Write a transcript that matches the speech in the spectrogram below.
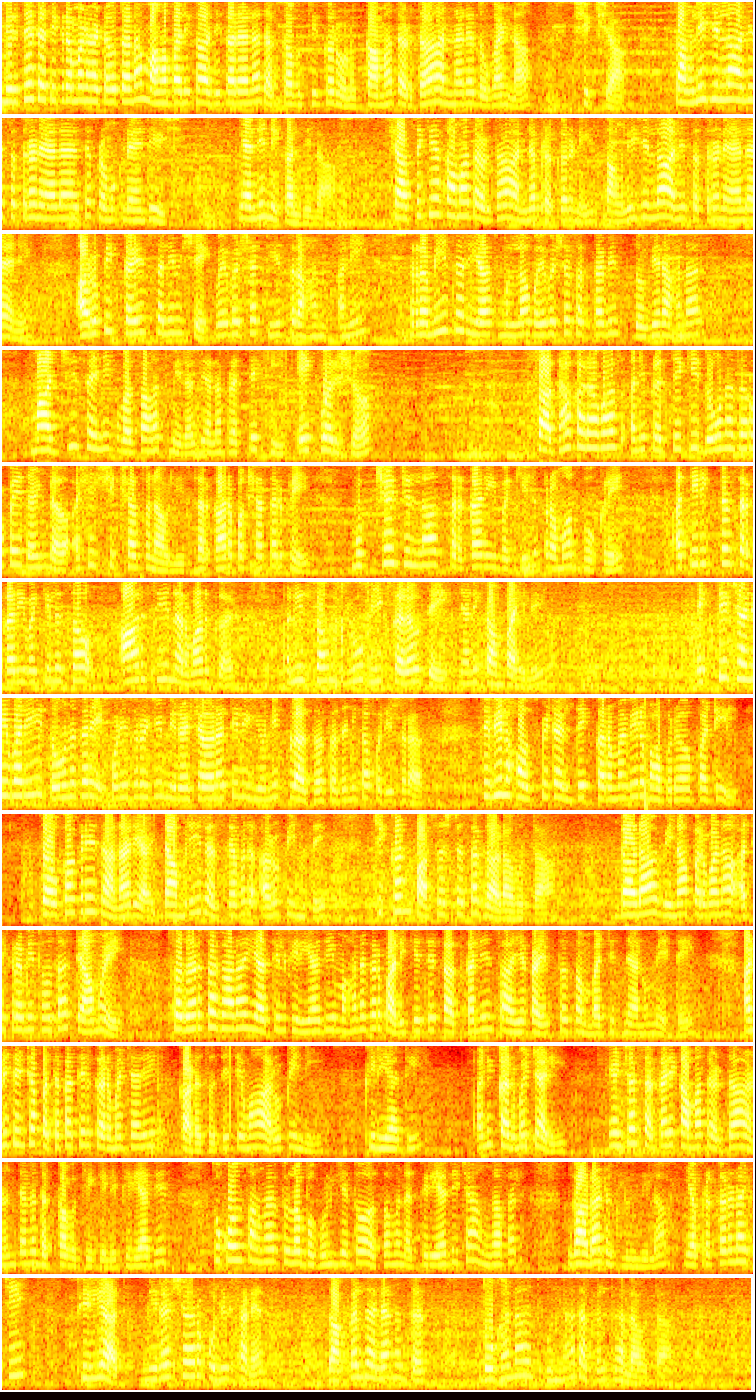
मिरजेत अतिक्रमण हटवताना महापालिका अधिकाऱ्याला धक्काबुक्की करून कामात अडथळा आणणाऱ्या दोघांना शिक्षा. सांगली जिल्हा आणि सत्र न्यायालयाचे प्रमुख न्यायाधीश यांनी निकाल दिला. शासकीय कामात अडथळा आणल्याप्रकरणी सांगली जिल्हा आणि सत्र न्यायालयाने आरोपी कैद सलीम शेख वय वर्ष तीस राहण आणि रमीज रियाज मुल्ला वयवर्ष सत्तावीस दोघे राहणार. माजी सैनिक वसाहत मिरज यांना प्रत्येकी एक वर्ष साधा कारावास आणि प्रत्येकी दोन हजार रुपये दंड अशी शिक्षा सुनावली. सरकार पक्षातर्फे मुख्य जिल्हा सरकारी वकील प्रमोद भोकरे अतिरिक्त सरकारी वकील सौ. आर. सी. नरवाडकर आणि सौ. यू. व्ही करवते यांनी काम पाहिले. एकतीस जानेवारी दोन हजार एकोणीस रोजी मिरज शहरातील युनिक प्लाझा सदनिका परिसरात सिव्हिल हॉस्पिटल ते कर्मवीर बाबुराव पाटील चौकाकडे जाणाऱ्या डांबरी रस्त्यावर आरोपींचे चिकन पासष्टचा गाडा होता. गाडा विनापरवाना अतिक्रमित होता त्यामुळे सदरचा गाडा यातील फिर्यादी महानगरपालिकेचे तत्कालीन सहाय्यक आयुक्त संभाजी ज्ञानू मेहते आणि त्यांच्या पथकातील कर्मचारी काढत होते तेव्हा आरोपींनी फिर्यादी आणि कर्मचारी यांच्या सरकारी कामात अडथळा आणून त्यांना धक्काबुक्की केली. फिर्यादीस तू कोण सांगणार तुला बघून घेतो? असं म्हणत फिर्यादीच्या अंगावर गाडा ढकलून दिला. या प्रकरणाची फिर्याद मिरज शहर पोलीस ठाण्यात दाखल झाल्यानंतर दोघांना गुन्हा दाखल झाला होता.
